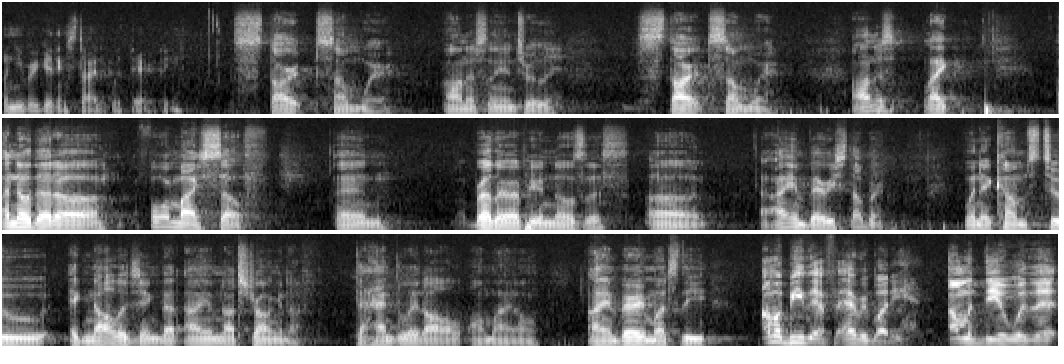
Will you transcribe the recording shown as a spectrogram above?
when you were getting started with therapy? Start somewhere. Honestly and truly. Start somewhere. Honest, like, I know that uh, for myself, and my brother up here knows this, uh, I am very stubborn when it comes to acknowledging that I am not strong enough to handle it all on my own. I am very much the, I'm gonna be there for everybody. I'm gonna deal with it.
